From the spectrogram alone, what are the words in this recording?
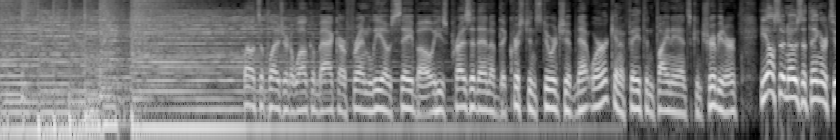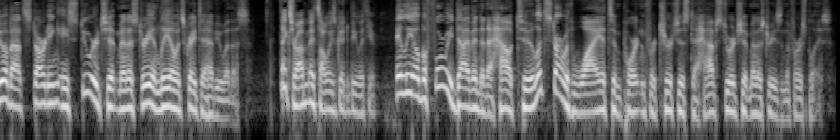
Well, it's a pleasure to welcome back our friend Leo Sabo. He's president of the Christian Stewardship Network and a faith and finance contributor. He also knows a thing or two about starting a stewardship ministry. And Leo, it's great to have you with us. Thanks, Rob. It's always good to be with you. Hey, Leo, before we dive into the how to, let's start with why it's important for churches to have stewardship ministries in the first place.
